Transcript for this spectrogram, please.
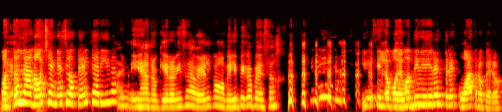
¿Cuánto es la noche en ese hotel, querida? Ay, mija, no quiero ni saber, como mil y pico pesos. y decir, lo podemos dividir entre cuatro, pero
